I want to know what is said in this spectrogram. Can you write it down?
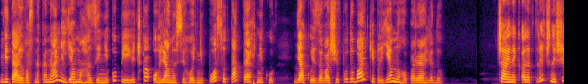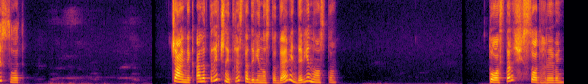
Вітаю вас на каналі. Я в магазині Копіючка. Огляну сьогодні посуд та техніку. Дякую за ваші вподобайки. Приємного перегляду. Чайник електричний 600. Чайник електричний 399,90. Тостер 600 гривень.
